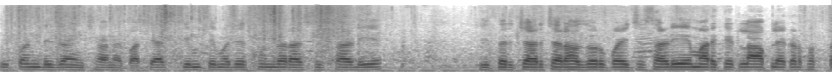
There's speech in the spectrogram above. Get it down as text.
ती पण डिझाईन छान आहे. पा त्याच किमतीमध्ये सुंदर अशी साडी आहे. ही तर चार चार हजार रुपयाची साडी आहे. मार्केटला आपल्याकडे फक्त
